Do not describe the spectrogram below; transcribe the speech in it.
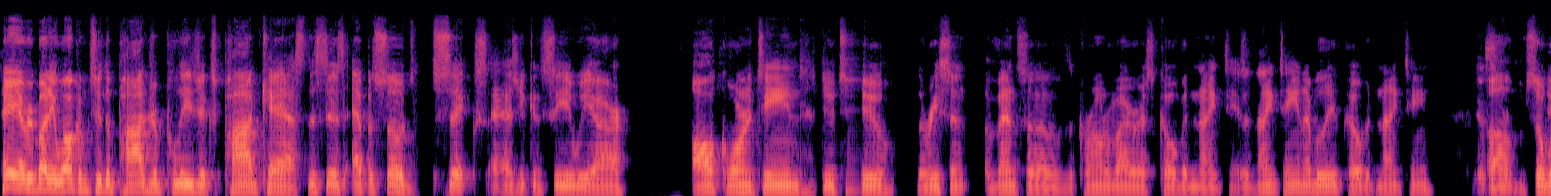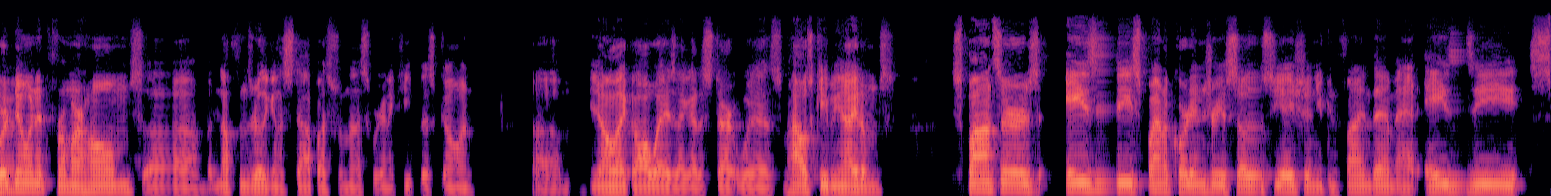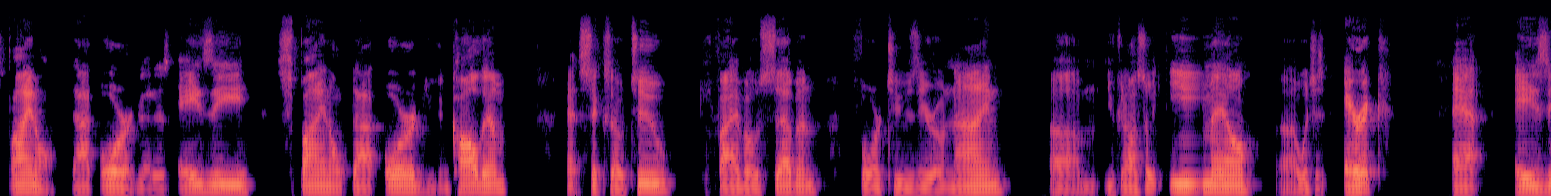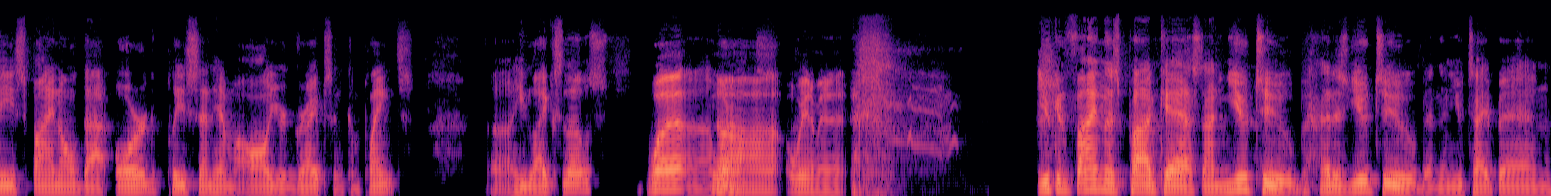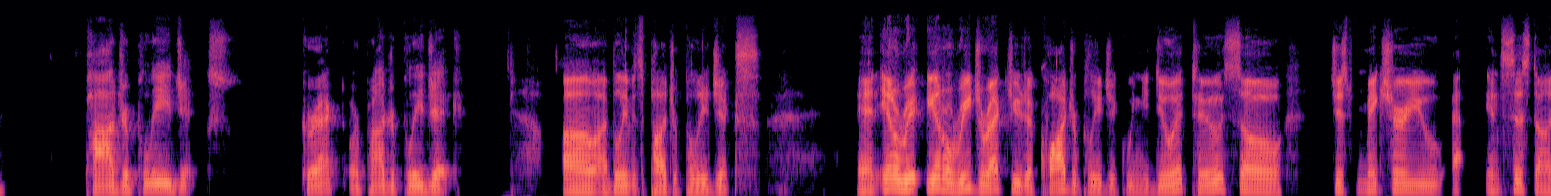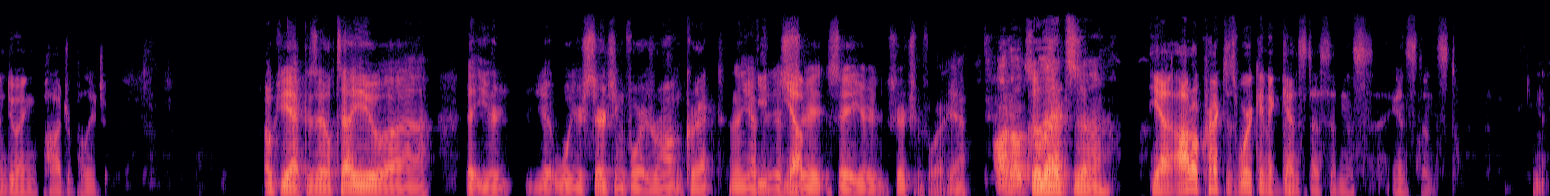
Hey, everybody, welcome to the Quadriplegics podcast. This is episode six. As you can see, we are all quarantined due to the recent events of the coronavirus, COVID 19. Is it 19, I believe? COVID 19. Yes. Um, so we're Yeah. doing it from our homes, uh, but nothing's really going to stop us from this. We're going to keep this going. Um, you know, like always, I got to start with some housekeeping items. Sponsors AZ Spinal Cord Injury Association. You can find them at azspinal.org. That is azspinal.org. You can call them at 602 507 4209. Um, you can also email, uh, which is Eric at azspinal.org. Please send him all your gripes and complaints. Uh, he likes those. What? Uh, what nah, wait a minute. You can find this podcast on YouTube. That is YouTube. And then you type in Quadriplegics, correct? Or Quadriplegic. um, I believe it's quadriplegics, and it'll re- it'll redirect you to quadriplegic when you do it too. So just make sure you a- insist on doing quadriplegic. Okay, yeah, because it'll tell you uh, that you're, you what you're searching for is wrong, correct? And then you have to just yep. say, say you're searching for it. Yeah. Autocorrect. So that's uh, Yeah, autocorrect is working against us in this instance.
